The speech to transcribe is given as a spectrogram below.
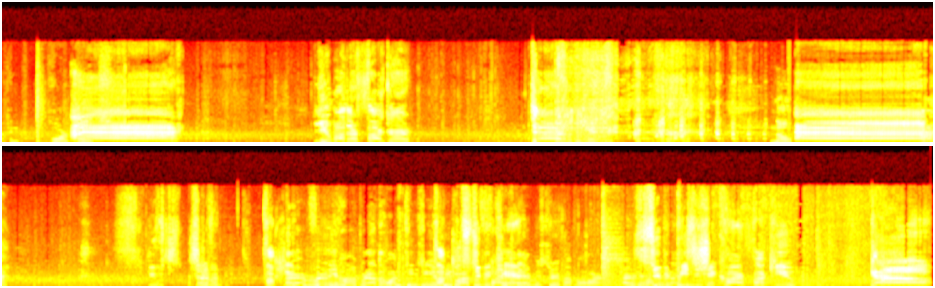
Fucking poor bitch. Ah! You motherfucker! Duck! Nope. Ah! You son of a fucking I really hope we're not the one teaching you people how to stupid fight Karen. there, Mr. Vapor. I really hope stupid we're piece not- of shit car. Fuck you. Go!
